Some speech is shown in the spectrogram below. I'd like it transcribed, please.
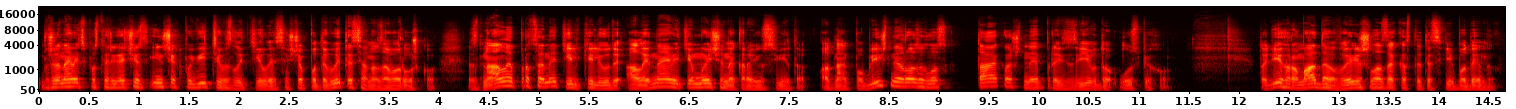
Вже навіть спостерігачі з інших повітів злетілися, щоб подивитися на заворушку. Знали про це не тільки люди, але й навіть і миші на краю світу. Однак публічний розголос також не призвів до успіху. Тоді громада вирішила захистити свій будинок.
